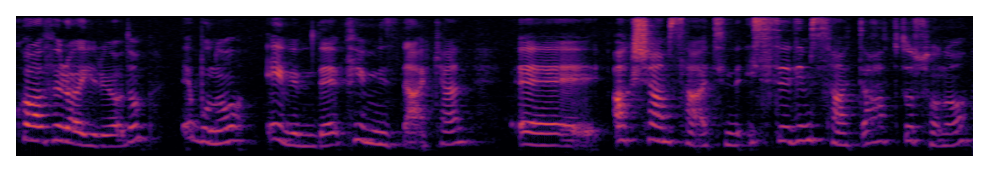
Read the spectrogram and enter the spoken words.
kuaföre ayırıyordum. Ve bunu evimde film izlerken e, akşam saatinde istediğim saatte hafta sonu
